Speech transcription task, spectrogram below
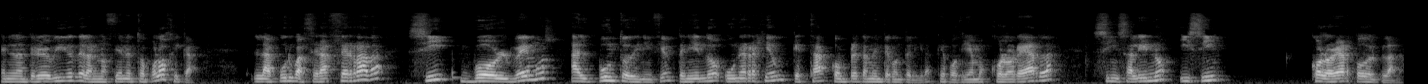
en el anterior vídeo de las nociones topológicas. La curva será cerrada si volvemos al punto de inicio, teniendo una región que está completamente contenida, que podríamos colorearla sin salirnos y sin colorear todo el plano.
